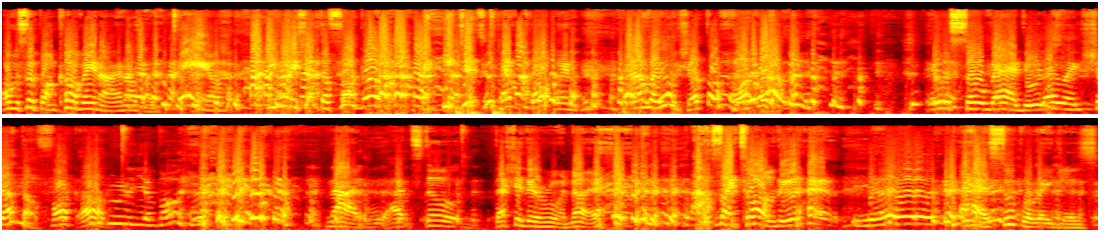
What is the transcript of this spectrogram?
I'm gonna slip on cum, ain't I? And I was like, damn! He wouldn't shut the fuck up! And he just kept going. And I'm like, oh, shut the fuck up! It was so bad, dude. I was like, shut the fuck up. ruining your boat. Nah, I still that shit didn't ruin nothing. I was like twelve, dude. I, Yo. I had super rages.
